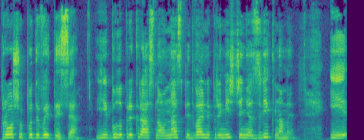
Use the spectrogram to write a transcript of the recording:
Прошу подивитися. Їй було прекрасно. У нас підвальне приміщення з вікнами. І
